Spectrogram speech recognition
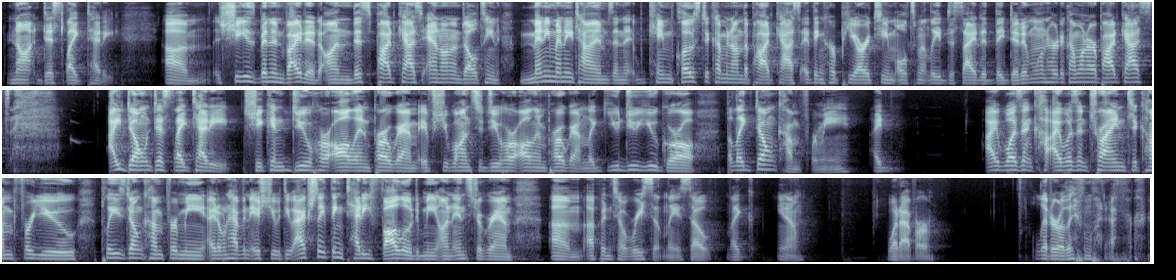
not dislike Teddi. Um, she has been invited on this podcast and on Adulting many, many times, and it came close to coming on the podcast. I think her PR team ultimately decided they didn't want her to come on our podcast. I don't dislike Teddi. She can do her all in program if she wants to do her all in program. Like, you do you, girl, but like, don't come for me. I I wasn't I wasn't trying to come for you. Please don't come for me. I don't have an issue with you. I actually think Teddi followed me on Instagram um up until recently. So like, you know, whatever. Literally whatever.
